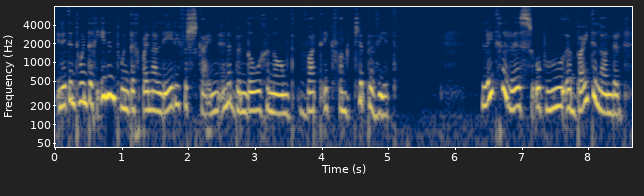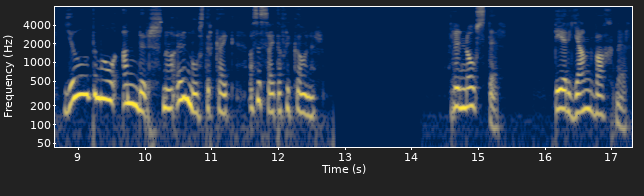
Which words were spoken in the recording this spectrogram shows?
en het in 2021 by Naledi verskyn in 'n bundel genaamd Wat ek van klippe weet. Let gerus op hoe 'n buitelander heeltemal anders na 'n renoster kyk as 'n Suid-Afrikaner. Renoster deur Jan Wagner.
